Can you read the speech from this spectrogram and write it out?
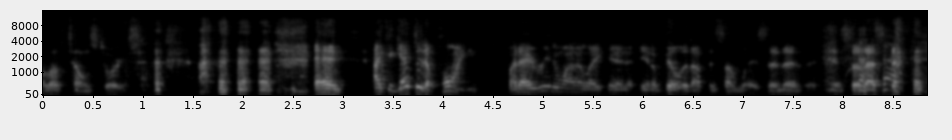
I love telling stories, and I could get to the point but I really want to like you know build it up in some ways, and, and so that's.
